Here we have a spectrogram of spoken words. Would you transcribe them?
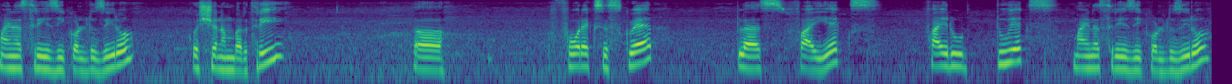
minus 3 is equal to 0. Question number 3 uh, 4x square plus 5x 5 root 2x minus 3 is equal to 0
